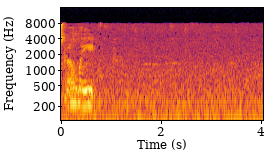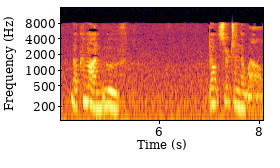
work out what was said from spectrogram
Just gotta wait. No, come on, move. Don't search in the well.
